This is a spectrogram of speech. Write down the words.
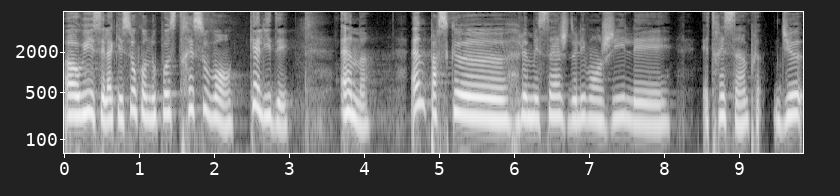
Ah oui, c'est la question qu'on nous pose très souvent. Quelle idée? M Aime parce que le message de l'évangile est, est très simple. Dieu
